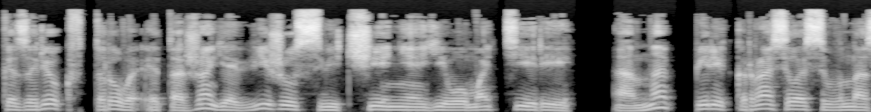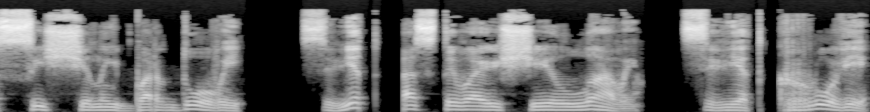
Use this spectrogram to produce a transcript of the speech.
козырек второго этажа я вижу свечение его материи. Она перекрасилась в насыщенный бордовый. Цвет остывающей лавы, цвет крови.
